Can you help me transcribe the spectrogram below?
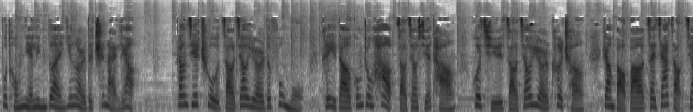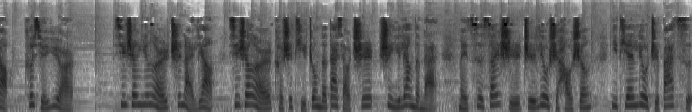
不同年龄段婴儿的吃奶量。刚接触早教育儿的父母，可以到公众号早教学堂获取早教育儿课程，让宝宝在家早教，科学育儿。新生婴儿吃奶量，新生儿可是体重的大小吃适宜量的奶，每次三十至六十毫升，一天六至八次。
